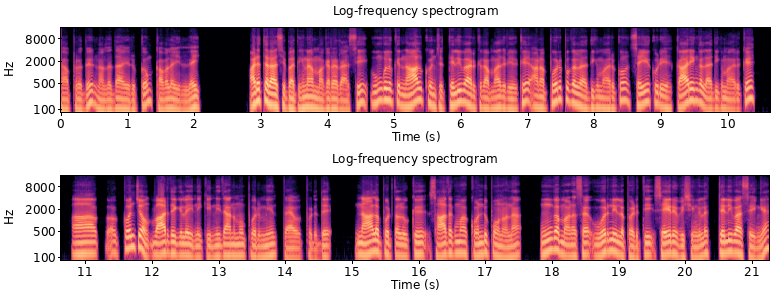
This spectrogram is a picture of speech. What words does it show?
சாப்பிடுறது நல்லதா இருக்கும். கவலை இல்லை. அடுத்த ராசி பார்த்திங்கன்னா மகர ராசி. உங்களுக்கு நாள் கொஞ்சம் தெளிவா இருக்கிற மாதிரி இருக்கு. ஆனா, பொறுப்புகள் அதிகமா இருக்கும். செய்யக்கூடிய காரியங்கள் அதிகமா இருக்கு. கொஞ்சம் வார்த்தைகளை இன்னைக்கு நிதானமும், பொறுமையும் தேவைப்படுது. நாள பொறுத்தளவுக்கு சாதகமா கொண்டு போணும்னா, உங்க மனச ஒருநிலைப்படுத்தி செய்கிற விஷயங்கள தெளிவா செய்யுங்க.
